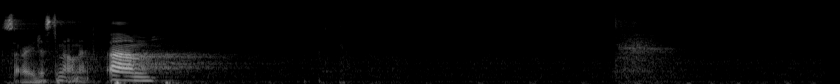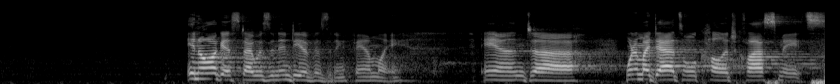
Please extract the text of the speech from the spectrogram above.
Sorry, just a moment. Um, in August, I was in India visiting family. And uh, one of my dad's old college classmates,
